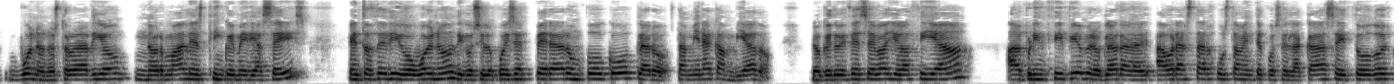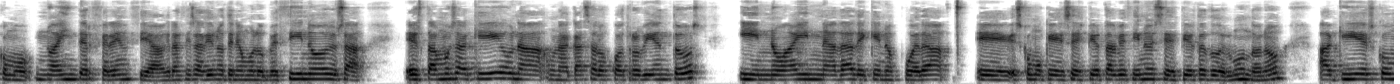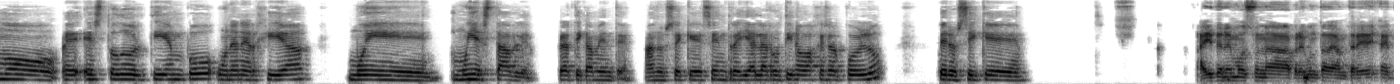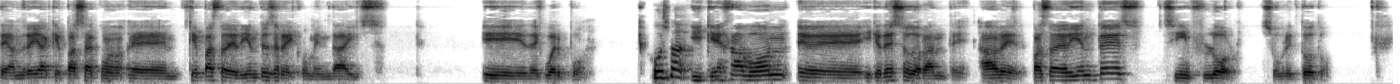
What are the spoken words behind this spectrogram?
bueno, nuestro horario normal es cinco y media, seis. Entonces digo, bueno, digo, si lo podéis esperar un poco, claro, también ha cambiado. Lo que tú dices, Eva, yo lo hacía al principio, pero claro, ahora estar justamente pues en la casa y todo es como no hay interferencia. Gracias a Dios no tenemos los vecinos, o sea, estamos aquí, una, una casa a los cuatro vientos y no hay nada de que nos pueda, eh, es como que se despierta el vecino y se despierta todo el mundo, ¿no? Aquí es como, eh, es todo el tiempo una energía muy, muy estable, prácticamente, a no ser que se entre ya en la rutina o bajes al pueblo, pero sí que... Ahí tenemos una pregunta de, de Andrea, ¿qué pasa con, eh, ¿qué pasta de dientes recomendáis de cuerpo? ¿Y qué jabón eh, y qué desodorante? A ver, pasta de dientes, sin flor, sobre todo,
